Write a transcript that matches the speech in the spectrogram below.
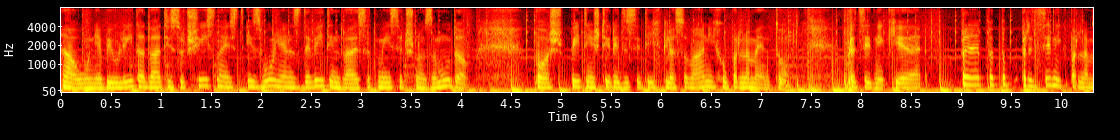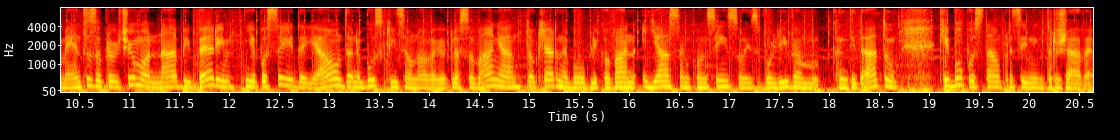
Aun je bil leta 2016 izvoljen z 29-mesečno zamudo po 45 glasovanjih v parlamentu. Predsednik je predsednik parlamenta, zapravičujemo, Nabi Beri, je po seji dejal, da ne bo sklical novega glasovanja, dokler ne bo oblikovan jasen konsens o izvoljivem kandidatu, ki bo postal predsednik države.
